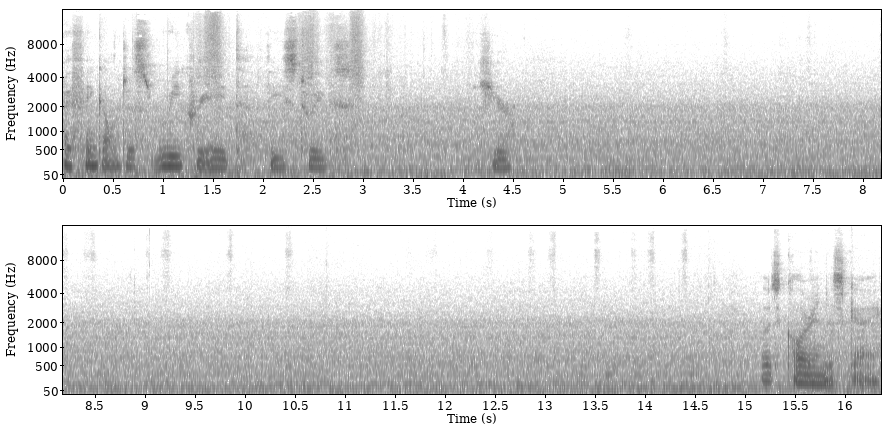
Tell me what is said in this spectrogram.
I think I'll just recreate these twigs here. Let's color in the sky.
